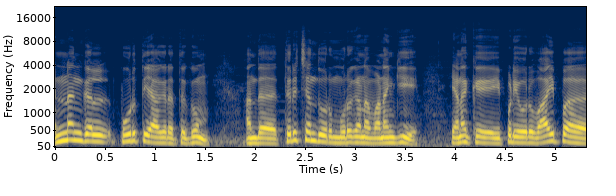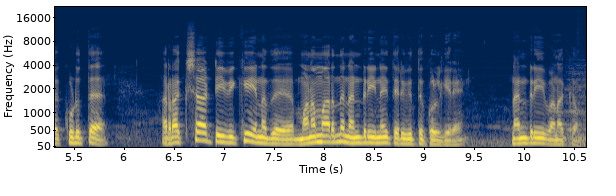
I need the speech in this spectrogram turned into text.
எண்ணங்கள் பூர்த்தி ஆகிறதுக்கும் அந்த திருச்செந்தூர் முருகனை வணங்கி எனக்கு இப்படி ஒரு வாய்ப்பை கொடுத்த ரக்ஷா டிவிக்கு எனது மனமார்ந்த நன்றியினை தெரிவித்துக் கொள்கிறேன். நன்றி வணக்கம்.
